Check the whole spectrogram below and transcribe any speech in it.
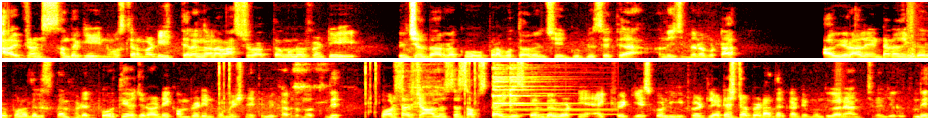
హాయ్ ఫ్రెండ్స్ అందరికీ నమస్కారం అండి. తెలంగాణ రాష్ట్ర వ్యాప్తంగా ఉన్నటువంటి పెన్షన్దారులకు ప్రభుత్వం నుంచి గుడ్ న్యూస్ అయితే అందించిందనమాట ఆ వివరాలు ఏంటనేది వీడియో రూపంలో తెలుసుకుందాం. వీడియో పూర్తిగా చూడండి కంప్లీట్ ఇన్ఫర్మేషన్ అయితే మీకు అర్థమవుతుంది. మరోసారి ఛానల్ వస్తే సబ్స్క్రైబ్ చేసుకొని బెల్ బటన్ యాక్టివేట్ చేసుకోండి. ఇటువంటి లేటెస్ట్ అప్డేట్ అందరికంటే ముందుగానే అందించడం జరుగుతుంది.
